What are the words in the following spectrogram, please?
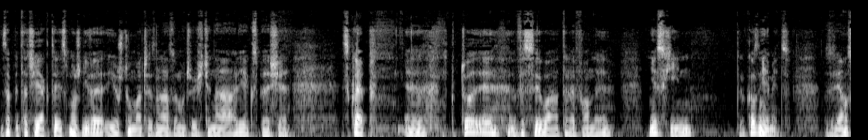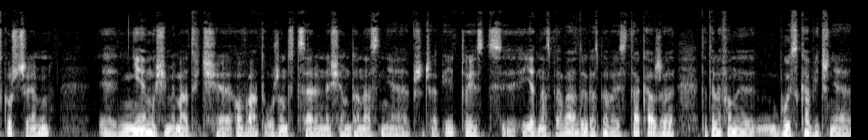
Zapytacie, jak to jest możliwe? Już tłumaczę, znalazłem oczywiście na AliExpressie sklep, e, który wysyła telefony nie z Chin, tylko z Niemiec. W związku z czym nie musimy martwić się o VAT. Urząd Celny się do nas nie przyczepi. To jest jedna sprawa. A druga sprawa jest taka, że te telefony błyskawicznie e,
